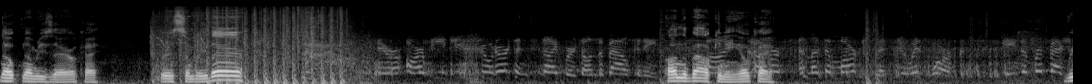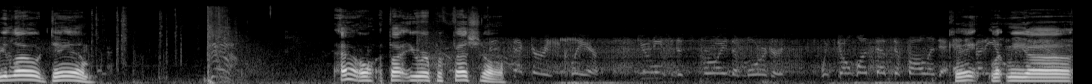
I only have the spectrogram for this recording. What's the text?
Nope, nobody's there. Okay. There is somebody there. There are RPG shooters and snipers on the balcony. On the balcony, okay. let the marksman do his work. He's a professional. Reload, damn. Ow, I thought you were a professional. Sector is clear. You need to destroy the mortars. We don't want them to fall into Okay, let me uh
